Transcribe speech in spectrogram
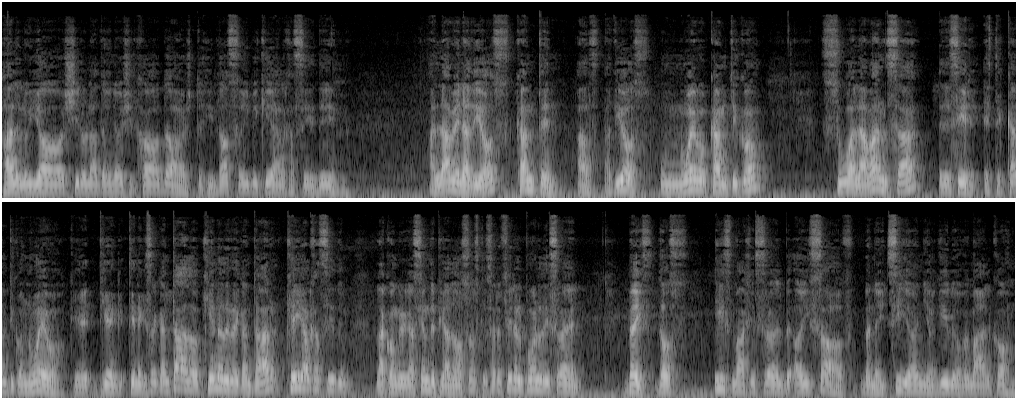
Aleluya, Alaben a Dios, canten a Dios un nuevo cántico, su alabanza es decir, este cántico nuevo que tiene, que ser cantado, ¿quién lo debe cantar? Kei al Hasidim, la congregación de piadosos que se refiere al pueblo de Israel. Veis, 2. Ismach Israel be'oisav beneitzion yogilu ve'malkom.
